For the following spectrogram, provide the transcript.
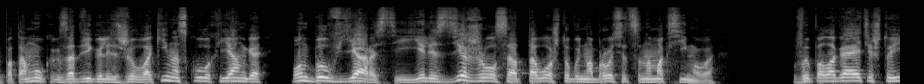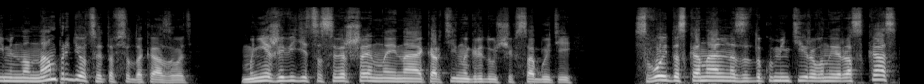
по тому, как задвигались желваки на скулах Янга, он был в ярости и еле сдерживался от того, чтобы наброситься на Максимова. Вы полагаете, что именно нам придется это все доказывать? Мне же видится совершенно иная картина грядущих событий. Свой досконально задокументированный рассказ,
